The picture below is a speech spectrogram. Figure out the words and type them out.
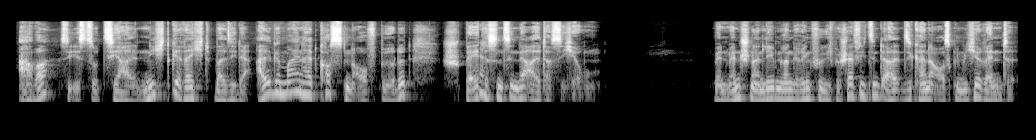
aber sie ist sozial nicht gerecht, weil sie der Allgemeinheit Kosten aufbürdet, spätestens in der Alterssicherung. Wenn Menschen ein Leben lang geringfügig beschäftigt sind, erhalten sie keine auskömmliche Rente.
